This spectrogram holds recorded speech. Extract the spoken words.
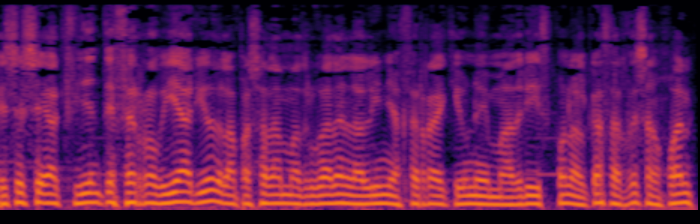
es ese accidente ferroviario de la pasada madrugada en la línea férrea que une Madrid con Alcázar de San Juan,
